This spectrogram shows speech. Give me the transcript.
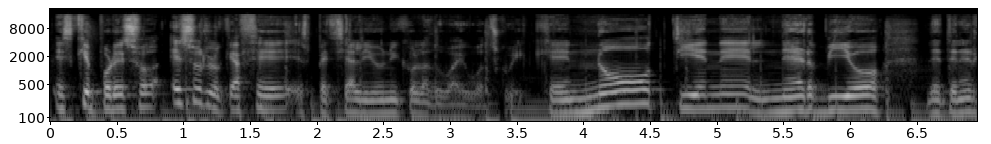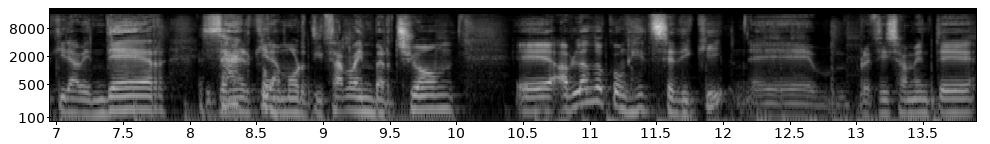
Es que por eso, eso es lo que hace especial y único la Dubai Watch Week, que no tiene el nervio de tener que ir a vender, y tener que ir a amortizar la inversión. Eh, hablando con Hit Sediki, eh, precisamente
